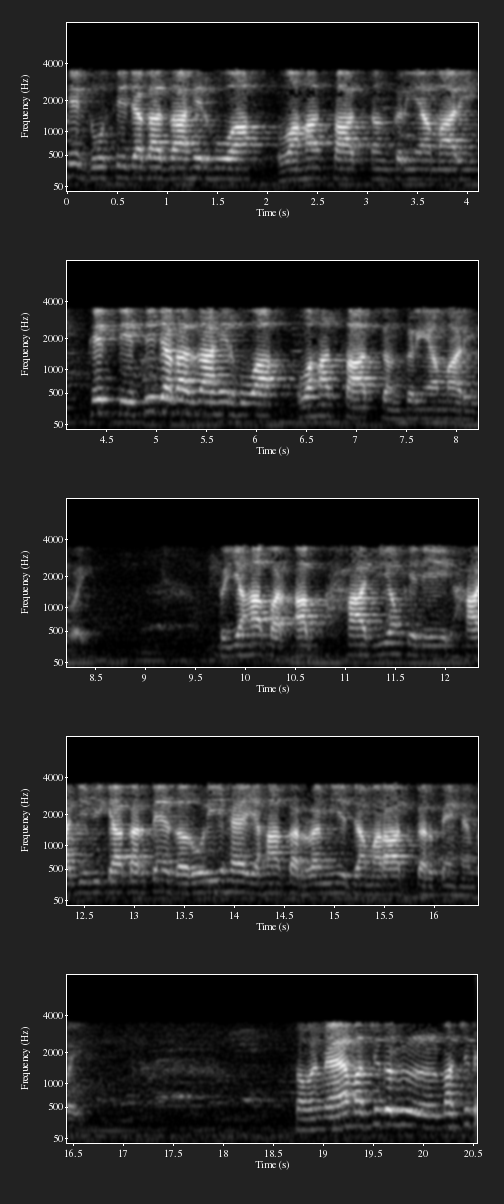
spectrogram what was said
پھر دوسری جگہ ظاہر ہوا، وہاں سات کنکریاں ماری۔ پھر تیسری جگہ ظاہر ہوا، وہاں سات کنکریاں ماری بھائی۔ تو یہاں پر اب حاجیوں کے لیے حاجی بھی کیا کرتے ہیں؟ ضروری ہے یہاں کر رمی جمرات کرتے ہیں بھائی۔ سمجھ میں آیا؟ مسجد مسجد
